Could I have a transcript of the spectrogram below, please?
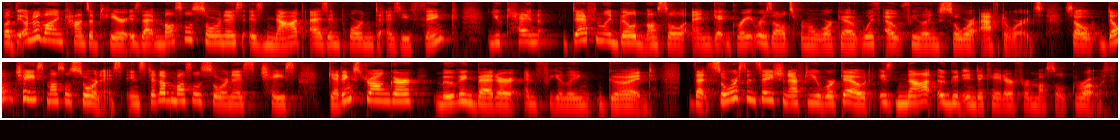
but the underlying concept here is that muscle soreness is not as important as you think. You can definitely build muscle and get great results from a workout without feeling sore afterwards. So don't chase muscle soreness. Instead of muscle soreness, chase getting stronger, moving better, and feeling good. That sore sensation after you work out is not a good indicator for muscle growth.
